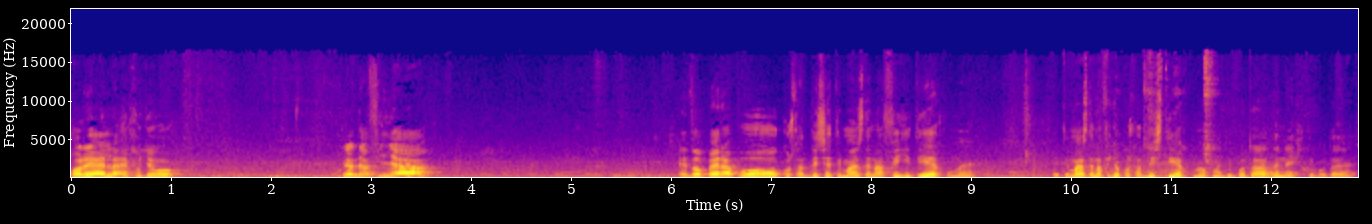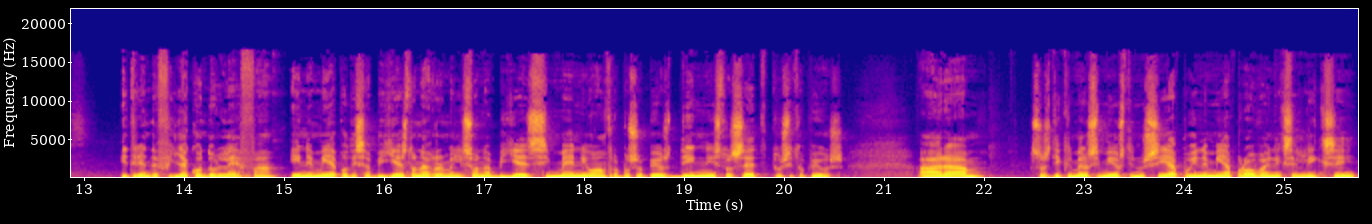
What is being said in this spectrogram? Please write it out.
Ωραία, έλα, έχω κι εγώ. Τριανταφυλιά. Εδώ πέρα που ο Κωνσταντής ετοιμάζεται να φύγει, τι έχουμε; Ετοιμάζεται να φύγει ο Κωνσταντής, τι έχουμε; Έχουμε τίποτα, δεν έχει τίποτα, ε. Η τριανταφυλιά κοντολέφα είναι μία από τις αμπηγές των άγριων μελισσών. Αμπηγές σημαίνει ο άνθρωπος ο οποίος ντύνει στο σετ τους ηθοποιούς. Άρα, στο συγκεκριμένο σημείο στην ουσία, που είναι μία πρόβα εν εξελίξη,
